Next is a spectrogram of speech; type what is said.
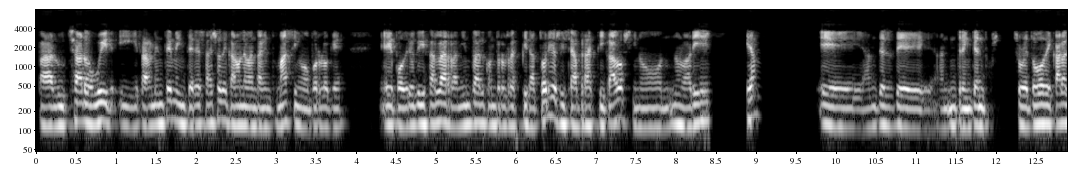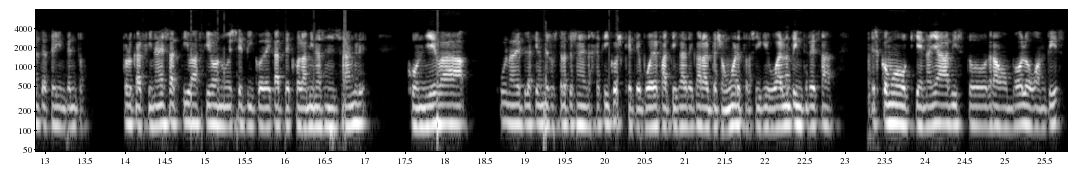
para luchar o huir. Y realmente me interesa eso de cada un levantamiento máximo, por lo que eh, podría utilizar la herramienta del control respiratorio si se ha practicado, si no, no lo haría eh, antes de entre intentos, sobre todo de cara al tercer intento, porque al final esa activación o ese pico de catecolaminas en sangre conlleva una depilación de sustratos energéticos que te puede fatigar de cara al peso muerto, así que igual no te interesa. Es como quien haya visto Dragon Ball o One Piece,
